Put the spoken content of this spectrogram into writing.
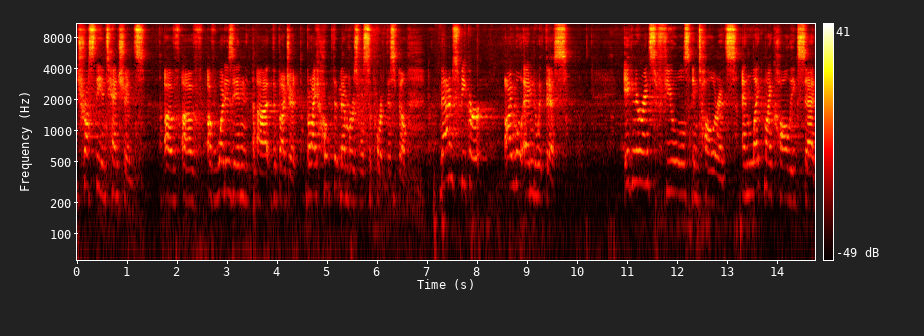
trust the intentions of, of, of what is in uh, the budget, but I hope that members will support this bill. Madam Speaker, I will end with this. Ignorance fuels intolerance, and like my colleague said,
